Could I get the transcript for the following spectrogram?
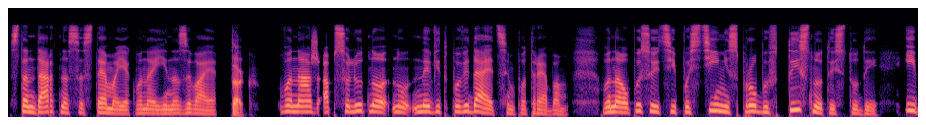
стандартна система, як вона її називає. Так, Вона ж абсолютно ну, не відповідає цим потребам. Вона описує ці постійні спроби втиснутись туди і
